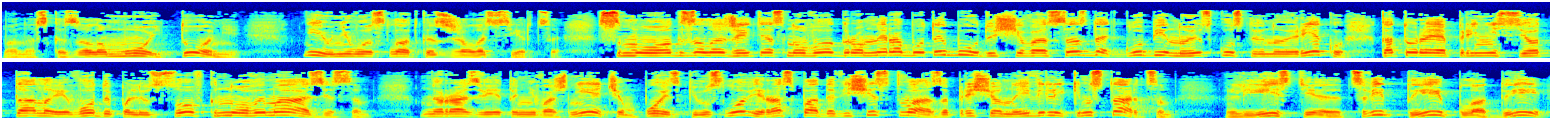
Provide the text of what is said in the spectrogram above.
Она сказала «мой Томи». И у него сладко сжалось сердце, смог заложить основу огромной работы будущего, создать глубинную искусственную реку, которая принесет талые воды полюсов к новым оазисам. Разве это не важнее, чем поиски условий распада вещества, запрещенные великим старцем? Листья, цветы, плоды.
